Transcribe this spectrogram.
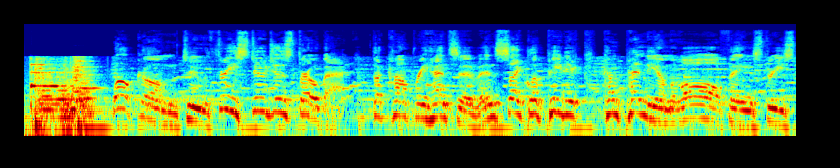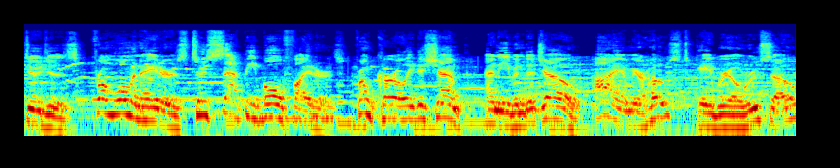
Hello. Welcome to Three Stooges Throwback, the comprehensive, encyclopedic compendium of all things Three Stooges. From woman haters to sappy bullfighters, from Curly to Shemp, and even to Joe. I am your host, Gabriel Russo,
